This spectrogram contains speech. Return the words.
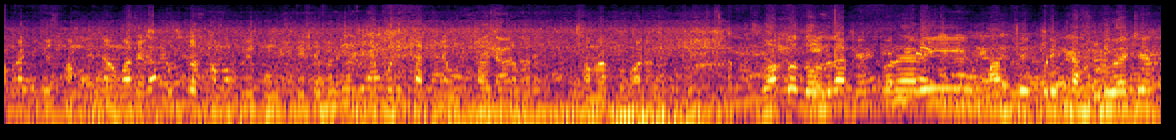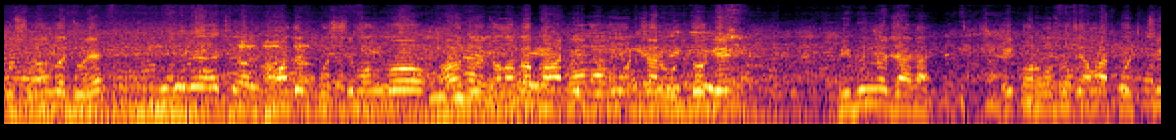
আমরা কিছু সামগ্রী, আমাদের ক্ষুদ্র সামগ্রী পৌঁছে দিতে পারি, তাদেরকে পরীক্ষার দিনে উৎসাহ দিতে পারি, আমরা খুব আনন্দিত। গত দোসরা ফেব্রুয়ারি মাধ্যমিক পরীক্ষা শুরু হয়েছে পশ্চিমবঙ্গ জুড়ে। আমাদের পশ্চিমবঙ্গ ভারতীয় জনতা পার্টি যুব মোর্চার উদ্যোগে বিভিন্ন জায়গায় এই কর্মসূচি আমরা করছি।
